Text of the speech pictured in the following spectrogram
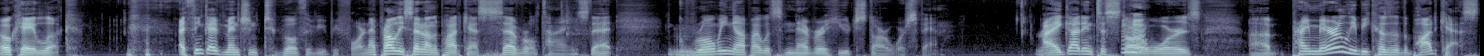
Okay, look. I think I've mentioned to both of you before, and I probably said it on the podcast several times that mm-hmm. growing up, I was never a huge Star Wars fan. Right. I got into Star mm-hmm. Wars uh, primarily because of the podcast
